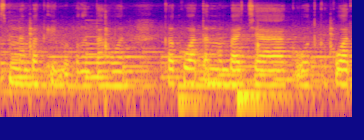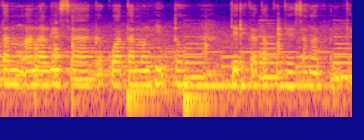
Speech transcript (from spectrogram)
terus menambah ilmu pengetahuan, kekuatan membaca, kekuatan menganalisa, kekuatan menghitung. Jadi kata kunci sangat penting.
